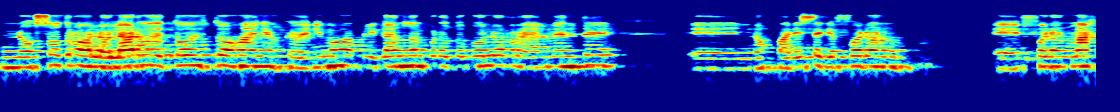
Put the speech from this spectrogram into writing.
nosotros a lo largo de todos estos años que venimos aplicando el protocolo realmente eh, nos parece que fueron, fueron más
